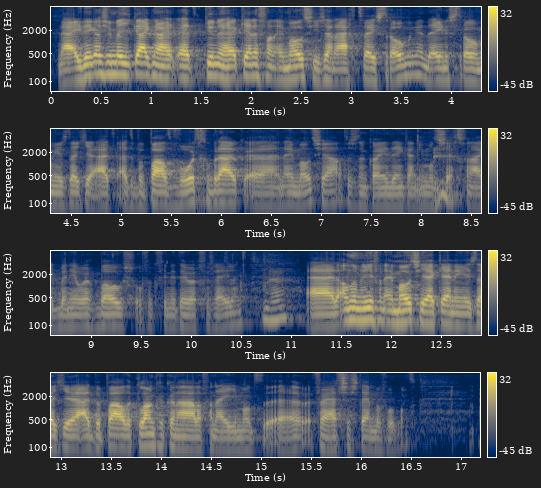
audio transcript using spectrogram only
Nou, ik denk als je een beetje kijkt naar het kunnen herkennen van emotie, zijn er eigenlijk twee stromingen. De ene stroming is dat je uit, uit een bepaald woordgebruik een emotie haalt. Dus dan kan je denken aan iemand die zegt van nou, ik ben heel erg boos of ik vind het heel erg vervelend. Ja. de andere manier van emotieherkenning is dat je uit bepaalde klanken kan halen van hey, iemand verheft zijn stem bijvoorbeeld.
